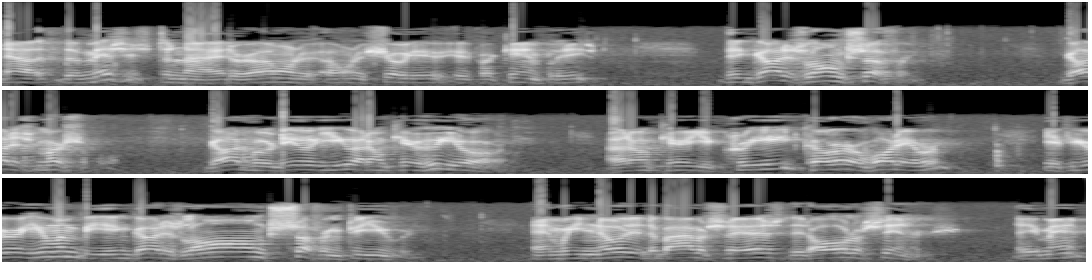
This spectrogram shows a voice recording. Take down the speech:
Now, the message tonight, or I want to, I want to show you, if I can, please, that God is long suffering. God is merciful. God will deal with you, I don't care who you are. I don't care your creed, color, or whatever. If you're a human being, God is long suffering to you. And we know that the Bible says that all are sinners. Amen?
